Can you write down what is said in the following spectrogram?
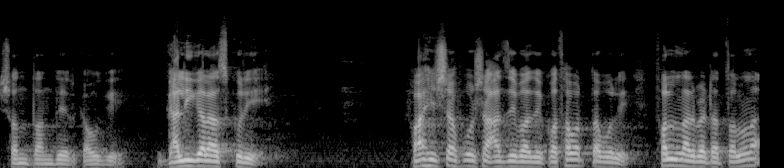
সন্তানদের কাউকে গালিগালাজ করে ফাহিসা ফোসা আজে বাজে কথাবার্তা বলে, ফলনার বেটা তলনা,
